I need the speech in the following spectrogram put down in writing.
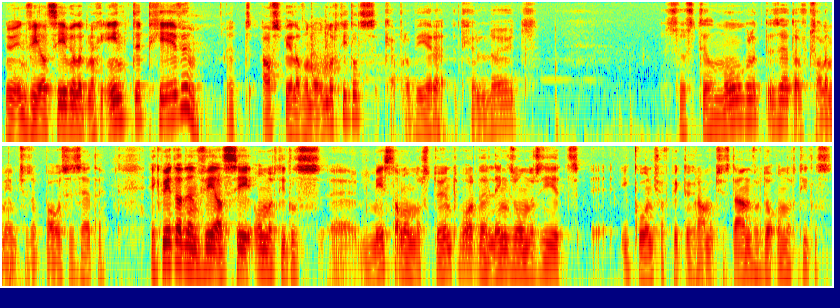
Nu, in VLC wil ik nog één tip geven. Het afspelen van de ondertitels. Ik ga proberen het geluid zo stil mogelijk te zetten. Of ik zal hem eventjes op pauze zetten. Ik weet dat in VLC ondertitels uh, meestal ondersteund worden. Linksonder zie je het uh, icoontje of pictogrammetje staan voor de ondertitels.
